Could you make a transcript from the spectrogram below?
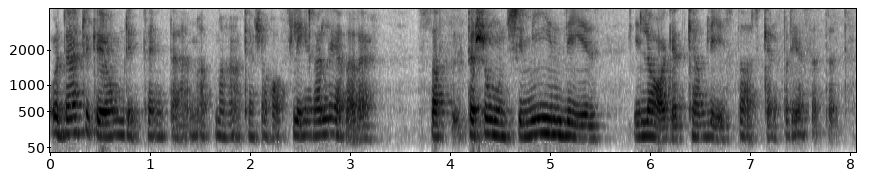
Och där tycker jag om ditt tänk det här med att man kanske har flera ledare. Så att personkemin blir i laget kan bli starkare på det sättet.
